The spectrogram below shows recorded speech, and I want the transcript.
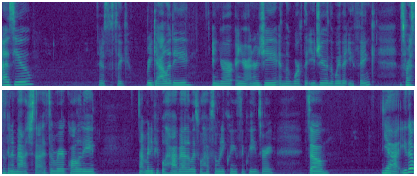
as you. There's this like regality in your in your energy in the work that you do in the way that you think. This person's going to match that. It's a rare quality. Not many people have it otherwise we'll have so many queens and queens right? So yeah either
